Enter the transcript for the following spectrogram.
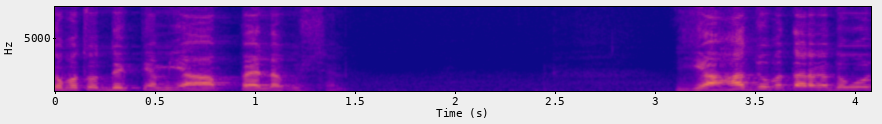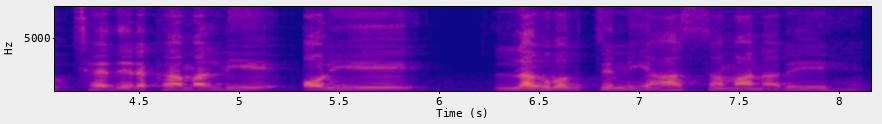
तो बच्चों, देखते हैं हम यहाँ पहला क्वेश्चन यहाँ जो बता रखा था वो छः दे रखा है हमारे लिए, और ये लगभग चिन्ह यहाँ समान आ रहे हैं।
